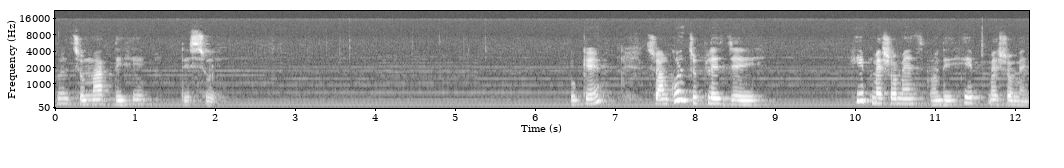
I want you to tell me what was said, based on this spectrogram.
going to mark the hip this way. Okay? So i'm going to place the hip measurement on the hip measurement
